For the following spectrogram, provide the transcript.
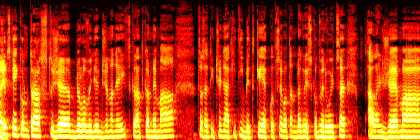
fyzický kontrast, že bylo vidět, že na něj zkrátka nemá co se týče nějaký té tý bitky, jako třeba ten Doug Scott ve dvojce, ale že má,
